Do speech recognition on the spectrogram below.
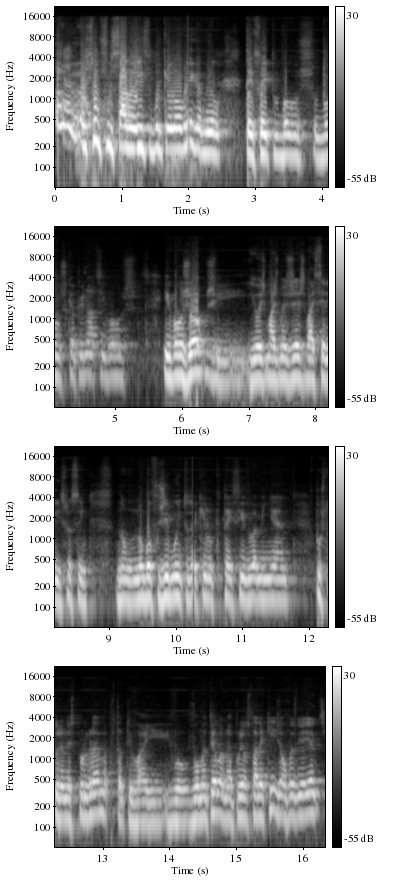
Ah, eu sou forçado a isso porque ele obriga-me. Ele tem feito bons, bons campeonatos e bons, e bons jogos e, e, hoje, mais uma vez, vai ser isso. Assim, não, não vou fugir muito daquilo que tem sido a minha postura neste programa, portanto, eu vai, vou, vou mantê-la. Não é por ele estar aqui, já o fazia antes,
